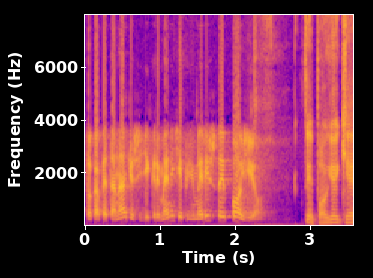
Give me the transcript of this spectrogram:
το Καπετανάκι συγκεκριμένο είχε επιμερίσει το υπόγειο. Το υπόγειο και,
